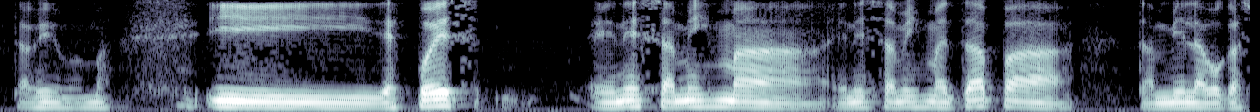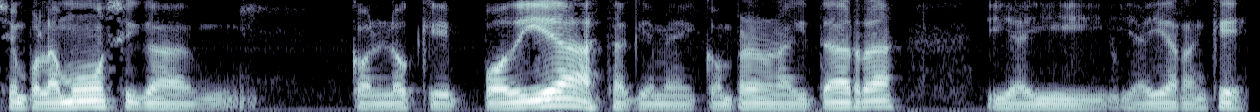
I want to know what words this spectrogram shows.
está bien, mamá. Y después, en esa misma, en esa misma etapa, también la vocación por la música, con lo que podía, hasta que me compraron una guitarra y ahí, y ahí arranqué.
